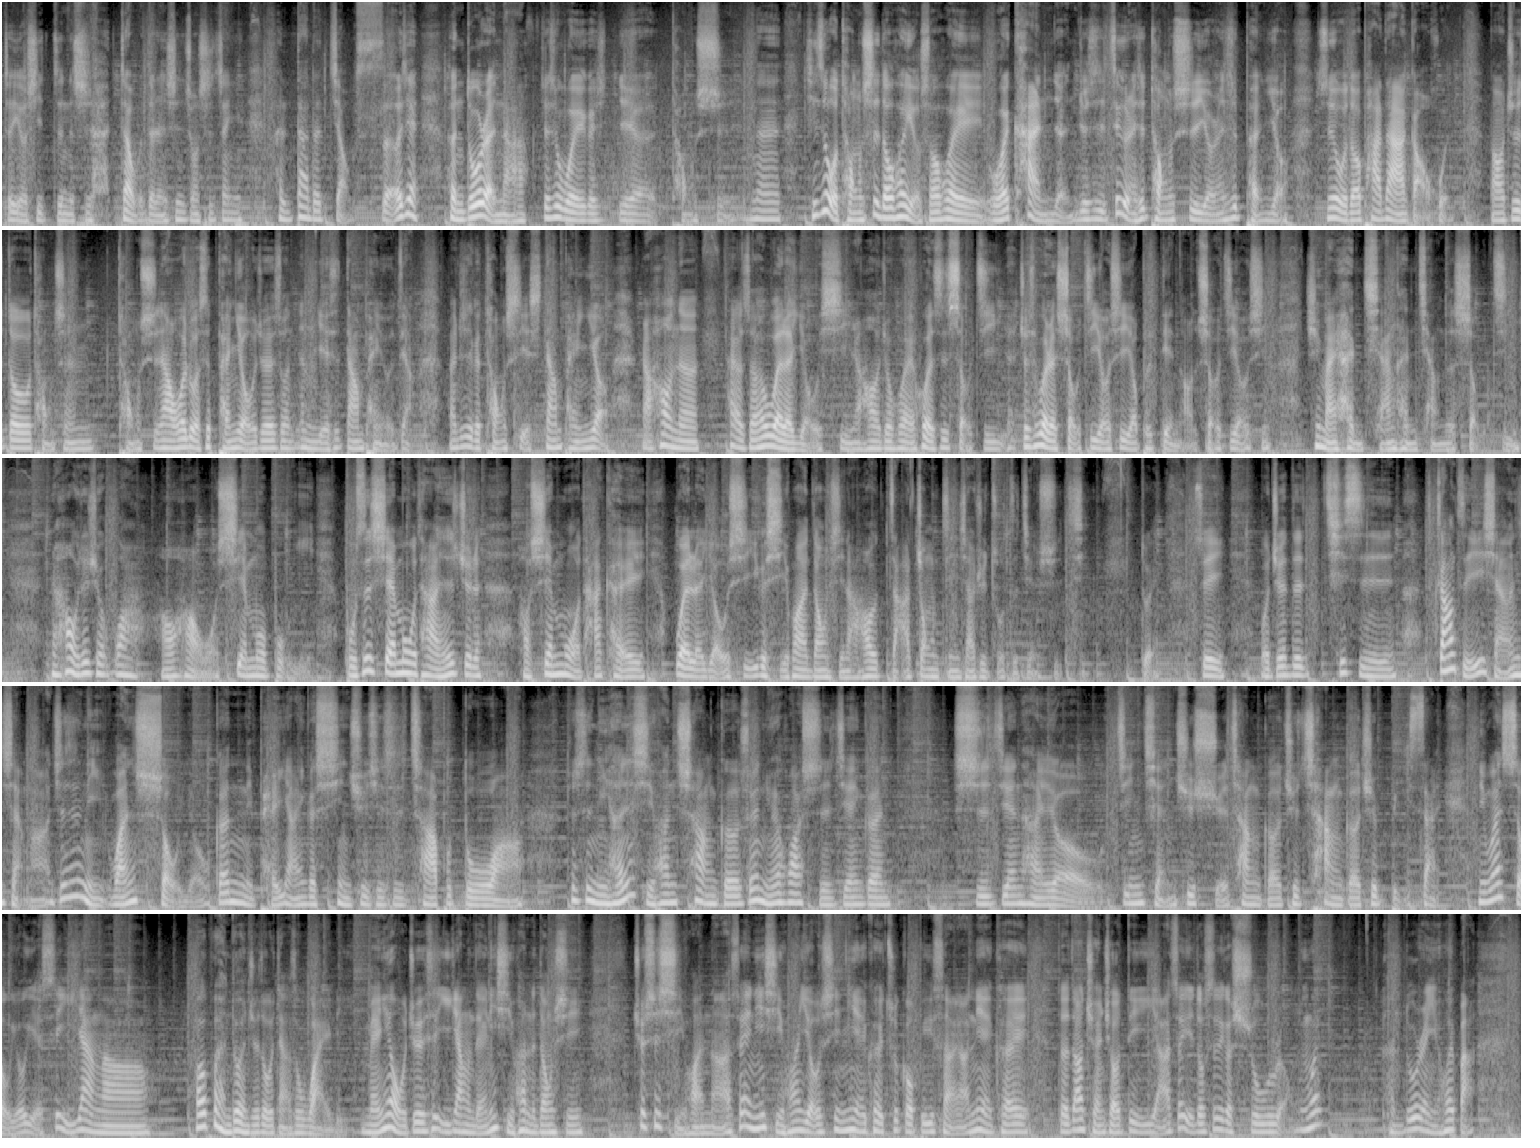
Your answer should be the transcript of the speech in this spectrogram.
这游戏真的是在我的人生中是占有很大的角色，而且很多人呐、就是我有一个也同事，那其实我同事都会有时候会我会看人，就是这个人是同事，有人是朋友，所以我都怕大家搞混，然后就是都统称同事，然后我如果是朋友，我就会说，嗯，也是当朋友这样。反正就是一个同事，也是当朋友。然后呢，他有时候会为了游戏，然后就会或者是手机，就是为了手机游戏，又不是电脑手机游戏，去买很强很强的手机。然后我就觉得哇，好好，我羡慕不已。不是羡慕他，而是觉得好羡慕他可以为了游戏一个喜欢的东西，然后砸重金下去做这件事情。对，所以我觉得其实刚仔细想一想啊，其实你玩手游跟你培养一个兴趣其实差不多啊。就是你很喜欢唱歌，所以你会花时间跟时间还有金钱去学唱歌、去唱歌、去比赛。你玩手游也是一样啊。会不会很多人觉得我讲的是歪理？没有，我觉得是一样的。你喜欢的东西。就是喜欢呐、啊，所以你喜欢游戏，你也可以出国比赛啊，你也可以得到全球第一啊，这也都是一个殊荣。因为很多人也会把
